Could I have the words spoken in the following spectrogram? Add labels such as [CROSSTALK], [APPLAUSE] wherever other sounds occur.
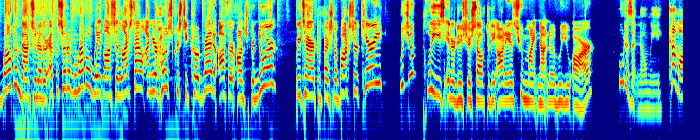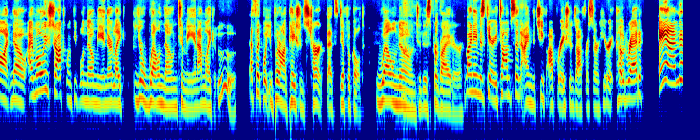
Welcome back to another episode of Rebel Weight Loss and Lifestyle. I'm your host, Christy Code Red, author, entrepreneur, retired professional boxer. Carrie, would you please introduce yourself to the audience who might not know who you are? Who doesn't know me? Come on. No, I'm always shocked when people know me and they're like, you're well known to me. And I'm like, ooh, that's like what you put on a patient's chart. That's difficult. Well known to this provider. My name is Carrie Thompson. I'm the Chief Operations Officer here at Code Red and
